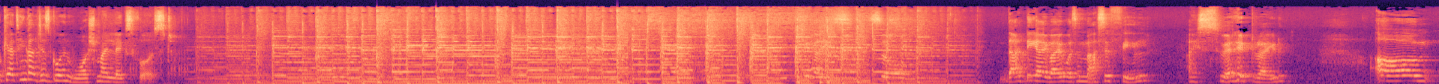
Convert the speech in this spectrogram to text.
Okay, I think I'll just go and wash my legs first. Okay guys, so that DIY was a massive fail. I swear I tried. Um,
